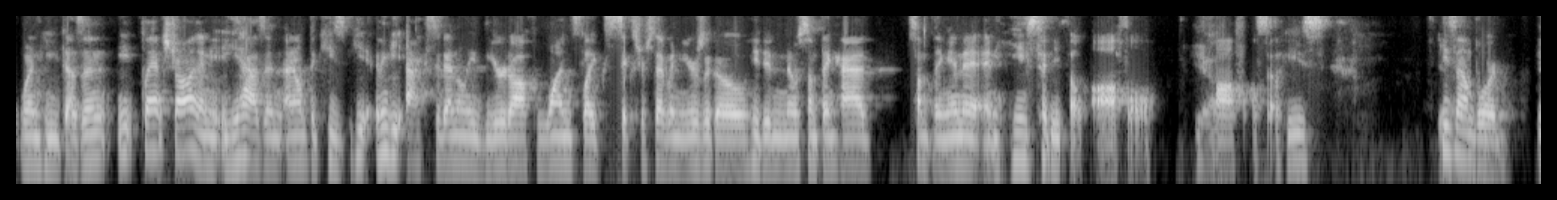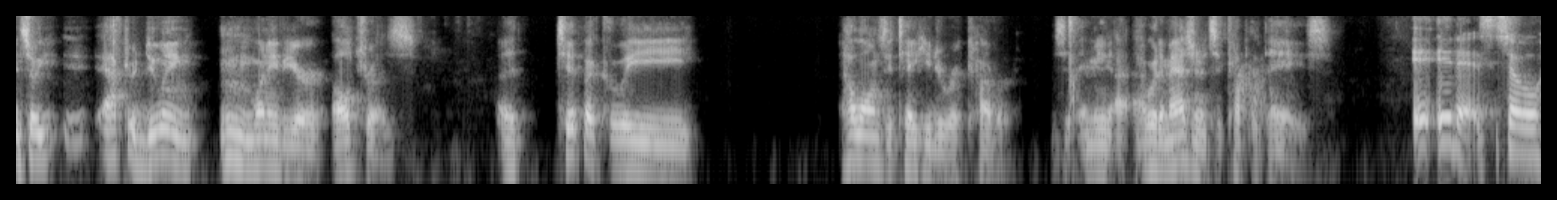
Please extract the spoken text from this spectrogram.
when he doesn't eat plant strong and he hasn't I don't think he's he, I think he accidentally veered off once like 6 or 7 years ago. He didn't know something had something in it and he said he felt awful, Yeah. awful. So he's he's on board. And so after doing one of your ultras, uh, typically, how long does it take you to recover? Is it, I mean, I, I would imagine it's a couple of days. It, it is. So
